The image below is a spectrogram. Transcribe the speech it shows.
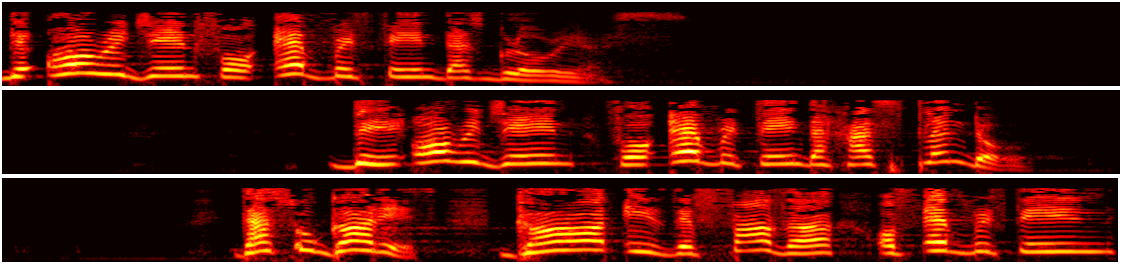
The origin for everything that's glorious. The origin for everything that has splendor. That's who God is. God is the Father of everything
